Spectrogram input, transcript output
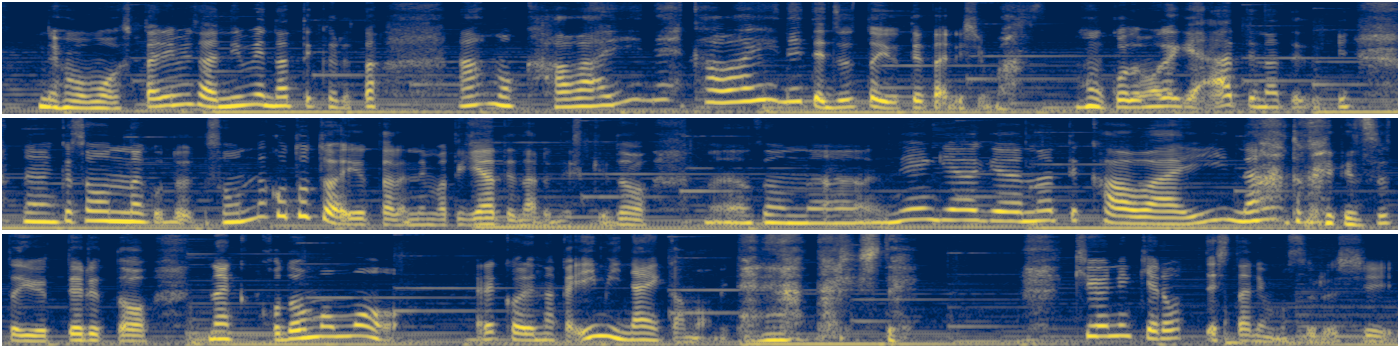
でももう2人目3人目になってくるとあもう可愛いね可愛いねってずっと言ってたりします。もう子供がギャーってなってる時なんかそんなことそんなこととは言ったらねまたギャーってなるんですけど、まあ、そんなねギャーギャーなって可愛いなとか言ってずっと言ってるとなんか子供もあれこれなんか意味ないかもみたいになったりして 急にケロってしたりもするし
